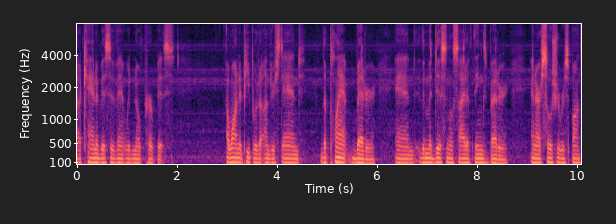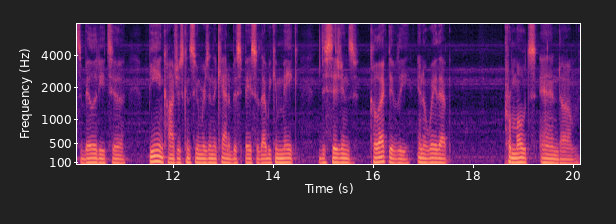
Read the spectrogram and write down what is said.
a cannabis event with no purpose. I wanted people to understand the plant better and the medicinal side of things better, and our social responsibility to being conscious consumers in the cannabis space so that we can make decisions collectively in a way that promotes and um,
